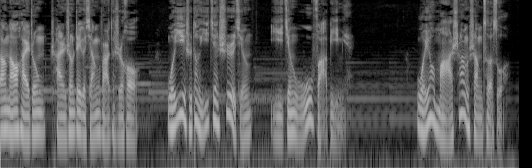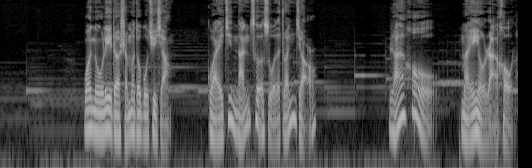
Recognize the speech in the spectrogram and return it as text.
当脑海中产生这个想法的时候，我意识到一件事情已经无法避免。我要马上上厕所。我努力着什么都不去想，拐进男厕所的转角。然后，没有然后了。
